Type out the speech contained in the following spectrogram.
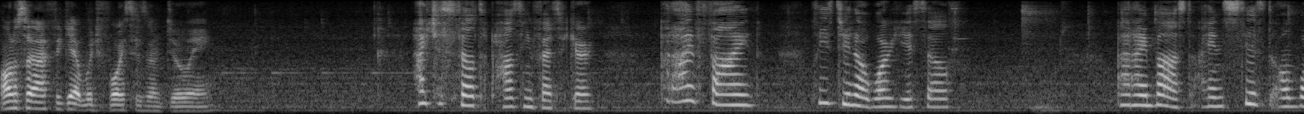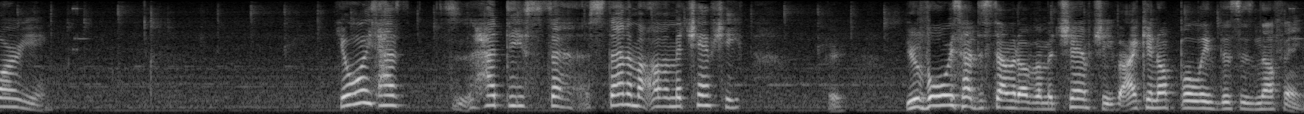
Honestly, I forget which voices I'm doing. I just felt a passing vertigo, but I'm fine. Please do not worry yourself. But I must. I insist on worrying. You always have had the st stamina of a Machamp Chief. You've always had the stamina of a Machamp Chief. I cannot believe this is nothing.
